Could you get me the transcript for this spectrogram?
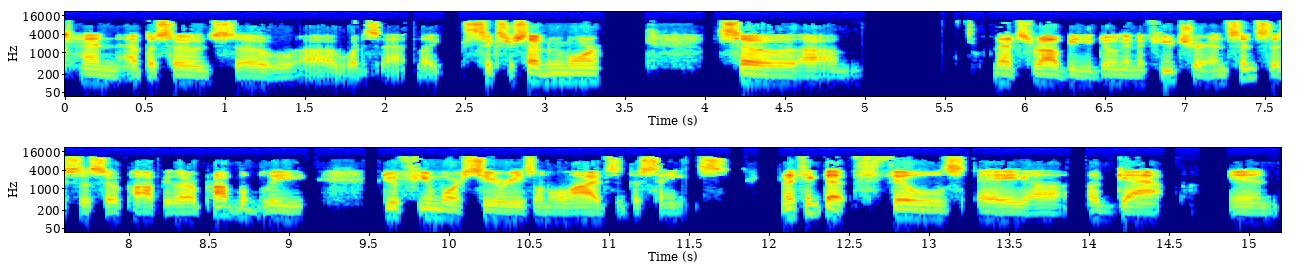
ten episodes. So uh, what is that like six or seven more? So um, that's what I'll be doing in the future. And since this is so popular, I'll probably do a few more series on the lives of the saints. And I think that fills a uh, a gap in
